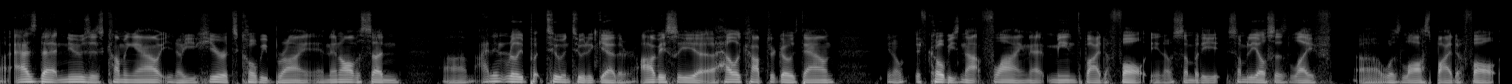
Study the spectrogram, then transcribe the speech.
uh, as that news is coming out you know you hear it's Kobe Bryant and then all of a sudden um, I didn't really put two and two together. Obviously a helicopter goes down you know if Kobe's not flying that means by default you know somebody somebody else's life uh, was lost by default.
